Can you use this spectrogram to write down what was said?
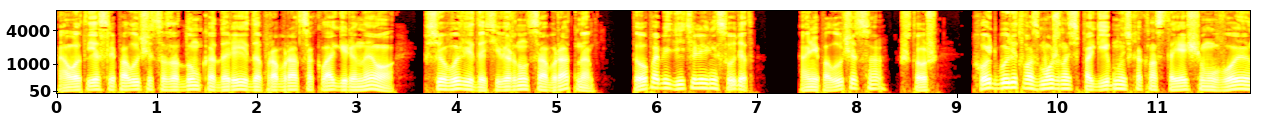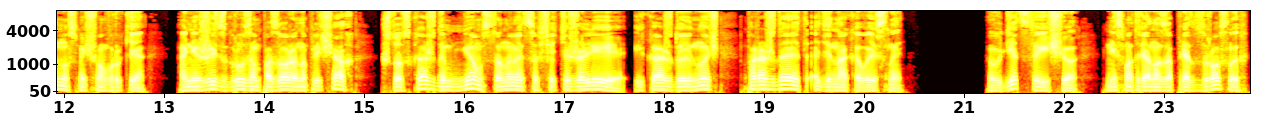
А вот если получится задумка до рейда пробраться к лагерю Нео, все выведать и вернуться обратно, то победителей не судят. А не получится, что ж, Хоть будет возможность погибнуть как настоящему воину с мечом в руке, а не жить с грузом позора на плечах, что с каждым днем становится все тяжелее и каждую ночь порождает одинаковые сны. В детстве еще, несмотря на запрет взрослых,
